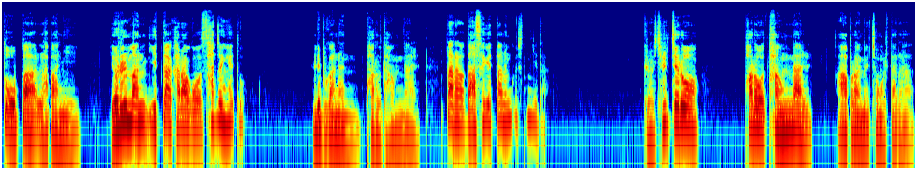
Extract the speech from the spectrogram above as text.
또 오빠 라반이 열흘만 있다 가라고 사정해도 리브가는 바로 다음날 따라 나서겠다는 것입니다. 그리고 실제로 바로 다음날 아브라함의 종을 따라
